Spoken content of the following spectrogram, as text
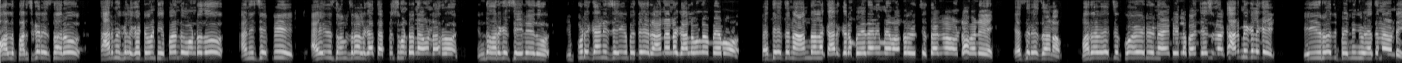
వాళ్ళు పరిష్కరిస్తారు. కార్మికులకు ఎటువంటి ఇబ్బంది ఉండదు. అని చెప్పి ఐదు సంవత్సరాలుగా తప్పించుకుంటూనే ఉన్నారు. ఇంతవరకు చేయలేదు. ఇప్పుడు కానీ చేయకపోతే రానున్న కాలంలో మేము పెద్ద ఎత్తున ఆందోళన కార్యక్రమం పోయేదానికి మేము అందరూ సిద్ధంగా ఉంటామని హెచ్చరిస్తున్నాం. మరోవైపు కోవిడ్ నైన్టీన్లో పనిచేస్తున్న కార్మికులకి ఈ రోజు పెండింగ్ వేతనం ఉంది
